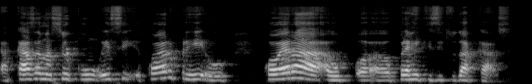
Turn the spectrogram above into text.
A casa nasceu com esse. Qual era o, qual era o, o pré-requisito da casa?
